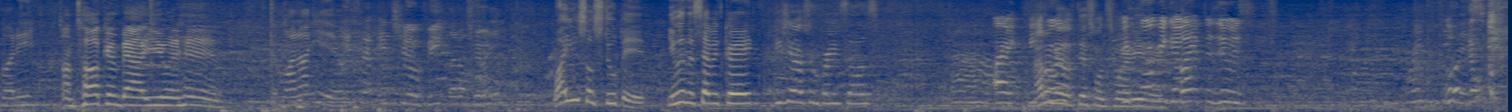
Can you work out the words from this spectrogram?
Buddy, I'm talking about you and him. why not you? It's a it's feet. Little buddy. Why are you so stupid? You in the seventh grade? You should have some brain cells. Alright, I don't know if this one's smart Before we either. go, all I have to do is. Do this.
